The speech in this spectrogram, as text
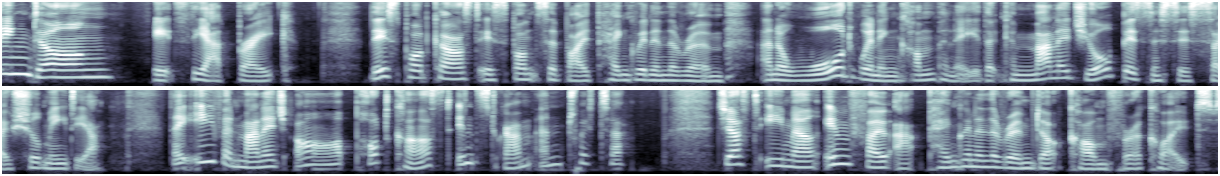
Ding dong. It's the ad break. This podcast is sponsored by Penguin in the Room, an award winning company that can manage your business's social media. They even manage our podcast, Instagram, and Twitter. Just email info at penguinintheroom.com for a quote.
